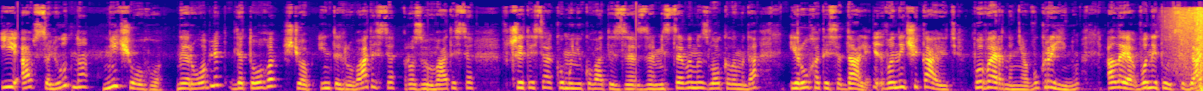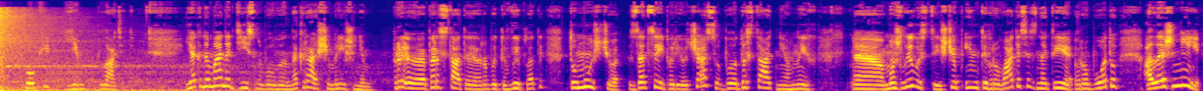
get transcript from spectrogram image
і абсолютно нічого не роблять для того, щоб інтегруватися, розвиватися, вчитися, комунікувати з, з місцевими з локалами, да і рухатися далі. Вони чекають повернення в Україну, але вони тут сидять, поки їм платять. Як на мене, дійсно було найкращим рішенням е, перестати робити виплати, тому що за цей період часу було достатньо в них е, можливостей, щоб інтегруватися, знайти роботу. Але ж ні,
